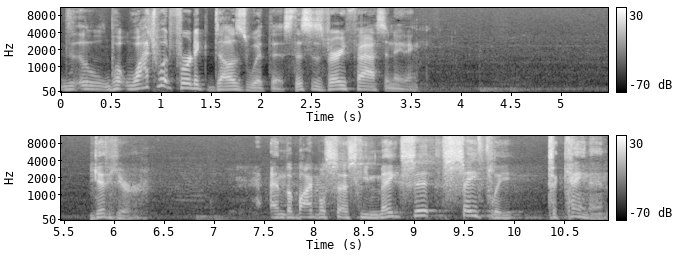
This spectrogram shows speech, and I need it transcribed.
but watch what Furtick does with this. This is very fascinating. Get here. And the Bible says he makes it safely to Canaan,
